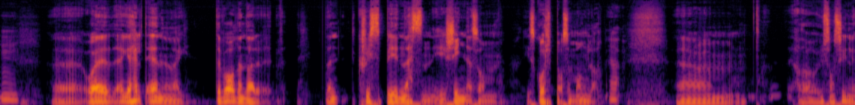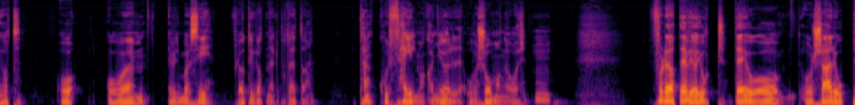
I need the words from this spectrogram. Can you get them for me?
Eh, og jeg, jeg er helt enig med deg. Det var den der den crispinessen i skinnet som i skorpa som mangla. ja. Um, ja, det var usannsynlig godt. Og, og um, jeg vil bare si fløtegratinerte poteter. Tenk hvor feil man kan gjøre det over så mange år. For det, det vi har gjort, det er jo å, å skjære opp,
